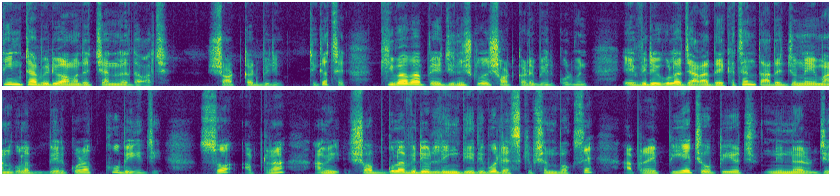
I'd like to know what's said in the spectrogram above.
তিনটা ভিডিও আমাদের চ্যানেলে দেওয়া আছে। শর্টকাট ভিডিও ঠিক আছে? কীভাবে আপনি এই জিনিসগুলো শর্টকাটে বের করবেন? এই ভিডিওগুলো যারা দেখেছেন, তাদের জন্য এই মানগুলো বের করা খুব ইজি সো আপনারা, আমি সবগুলো ভিডিও লিঙ্ক দিয়ে দিব ডেসক্রিপশন বক্সে আপনারা এই পিএইচ ও পিএইচ নির্ণয়ের যে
